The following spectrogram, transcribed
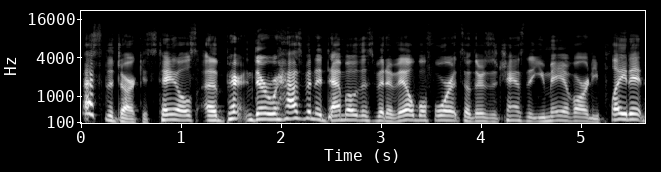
that's the Darkest Tales. Uh, there has been a demo that's been available for it, so there's a chance that you may have already played it.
